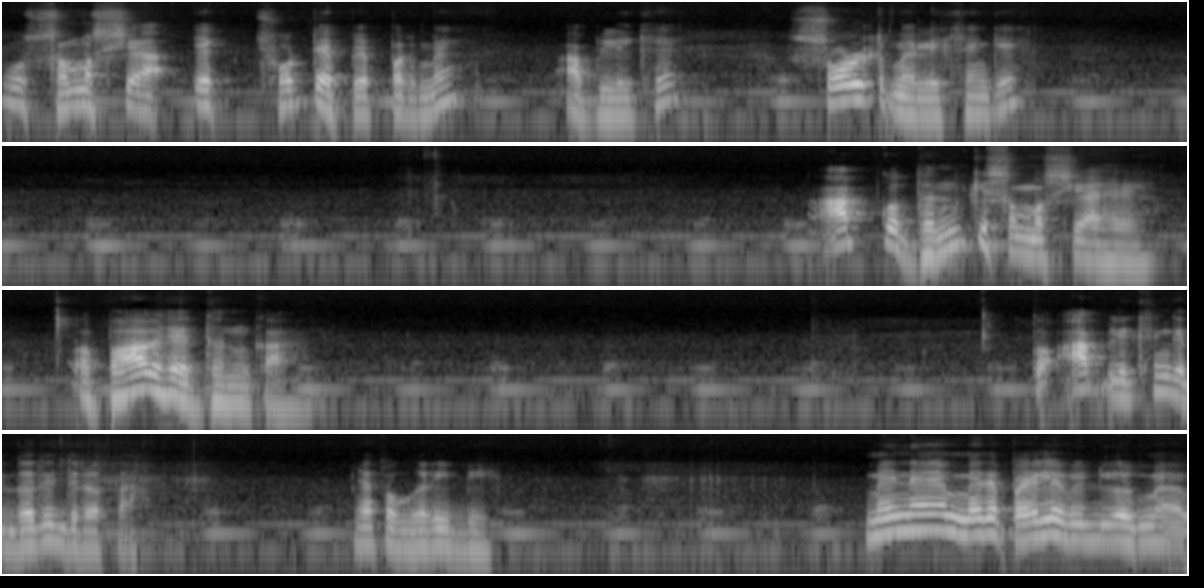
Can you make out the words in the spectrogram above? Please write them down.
वो समस्या एक छोटे पेपर में आप लिखे, सोल्ट में लिखेंगे। आपको धन की समस्या है, अभाव है धन का तो आप लिखेंगे दरिद्रता, या तो गरीबी। मैंने, मेरे पहले वीडियोस में,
